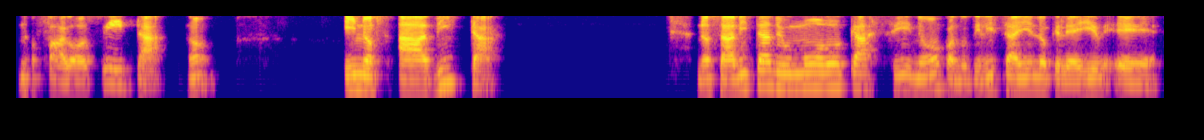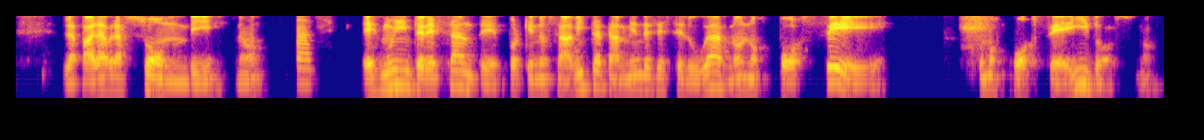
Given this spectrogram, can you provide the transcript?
Nos fagocita, ¿no? Y nos habita. Nos habita de un modo casi, ¿no? Cuando utiliza ahí en lo que leí eh, la palabra zombie, ¿no? Ah, es muy interesante porque nos habita también desde ese lugar, ¿no? Nos posee, somos poseídos, ¿no?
